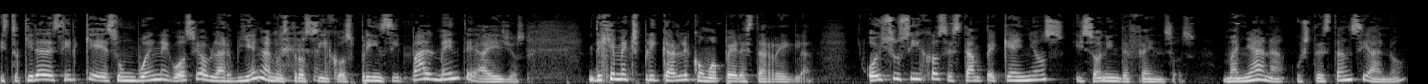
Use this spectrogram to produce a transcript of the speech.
esto quiere decir que es un buen negocio hablar bien a nuestros hijos, principalmente a ellos. Déjeme explicarle cómo opera esta regla. Hoy sus hijos están pequeños y son indefensos. Mañana usted está anciano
